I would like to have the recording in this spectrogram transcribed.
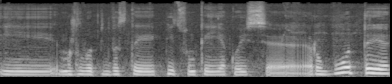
і, можливо, підвести підсумки якоїсь е, роботи.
